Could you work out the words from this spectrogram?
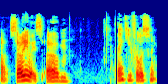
Uh, so, anyways, um, thank you for listening.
